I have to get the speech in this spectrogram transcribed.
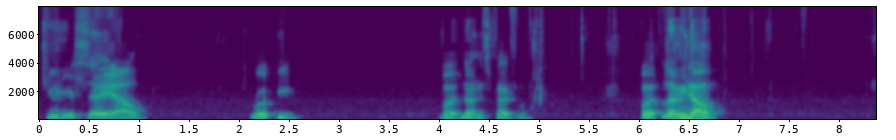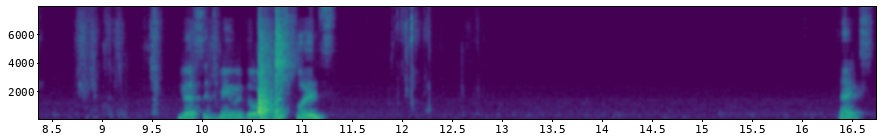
junior Seau rookie, but nothing special. But let me know. Message me with all this, please. Thanks.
